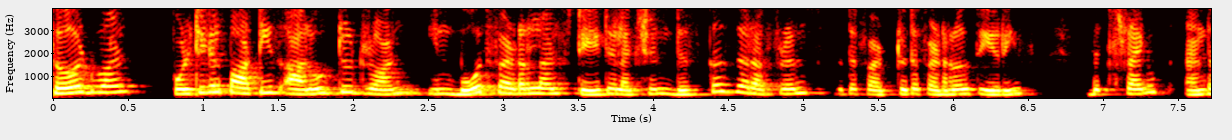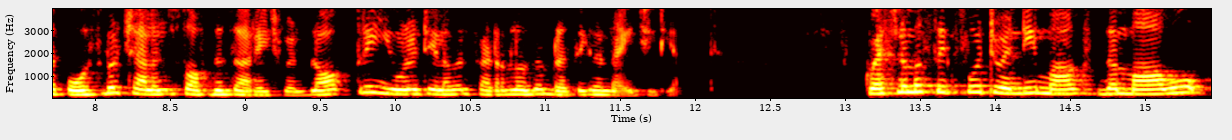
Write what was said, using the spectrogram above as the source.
Third one, political parties allowed to run in both federal and state election. Discuss the reference with the, to the federal theories, the strength and the possible challenges of this arrangement. Block 3, Unit 11, Federalism, Brazil and Nigeria. Question number 6 for 20 marks. The Mao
